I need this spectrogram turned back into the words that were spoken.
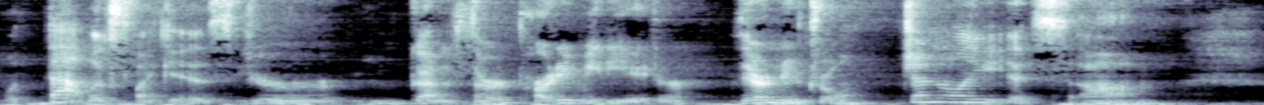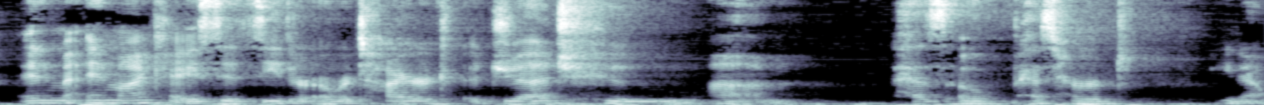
what that looks like is you're you've got a third party mediator. They're neutral. Generally, it's um, in in my case, it's either a retired judge who um, has has heard you know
